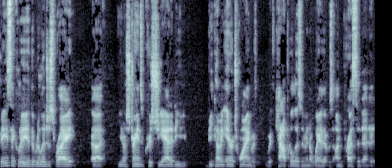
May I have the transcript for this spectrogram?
basically the religious right, uh, you know, strains of Christianity becoming intertwined with, with capitalism in a way that was unprecedented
